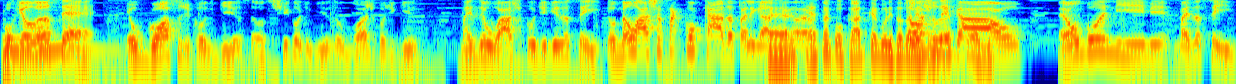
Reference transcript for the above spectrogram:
Porque o lance é, eu gosto de Code Geass, eu assisti Code Geass, eu gosto de Code Geass, mas eu acho Code Geass assim, eu não acho essa cocada, tá ligado? que a É, galera essa fica. cocada que a gurizada Eu acho é legal, é um bom anime, mas assim,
